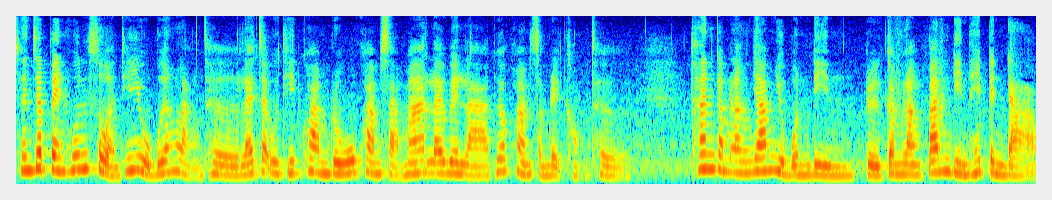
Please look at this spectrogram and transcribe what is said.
ฉันจะเป็นหุ้นส่วนที่อยู่เบื้องหลังเธอ และจะอุทิศความรู้ความสามารถและเวลาเพื่อความสำเร็จของเธอ ท่านกำลังย่ำอยู่บนดิน หรือกำลังปั้นดินให้เป็นดาว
